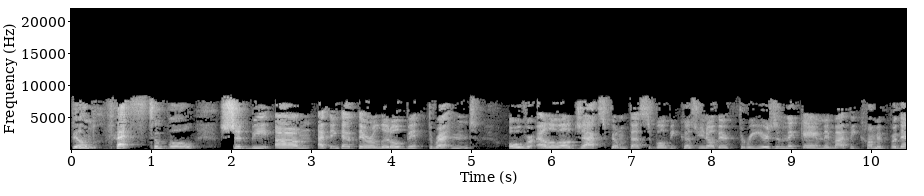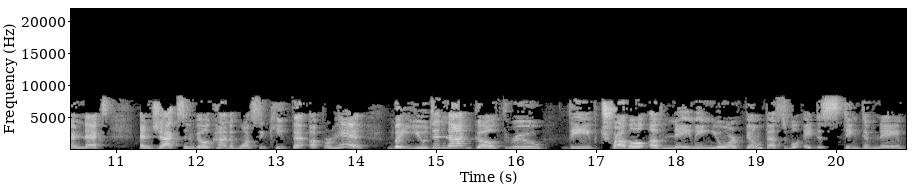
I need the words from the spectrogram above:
Film Festival should be um I think that they're a little bit threatened over LOL Jax Film Festival because you know they're 3 years in the game, they might be coming for their next and Jacksonville kind of wants to keep that upper hand. But you did not go through the trouble of naming your film festival a distinctive name,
